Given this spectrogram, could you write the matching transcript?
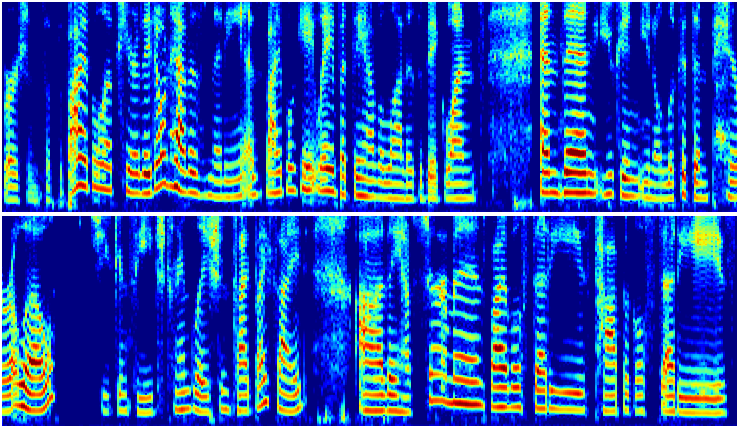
versions of the Bible up here. They don't have as many as Bible Gateway, but they have a lot of the big ones. And then you can, you know, look at them parallel so you can see each translation side by side. Uh, they have sermons, Bible studies, topical studies,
